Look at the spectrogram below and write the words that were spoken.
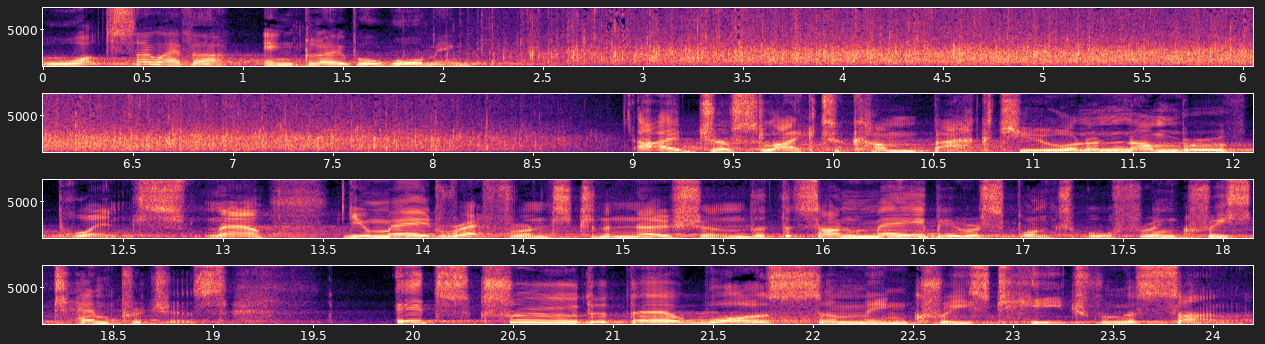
whatsoever in global warming. I'd just like to come back to you on a number of points. Now, you made reference to the notion that the sun may be responsible for increased temperatures. It's true that there was some increased heat from the sun.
